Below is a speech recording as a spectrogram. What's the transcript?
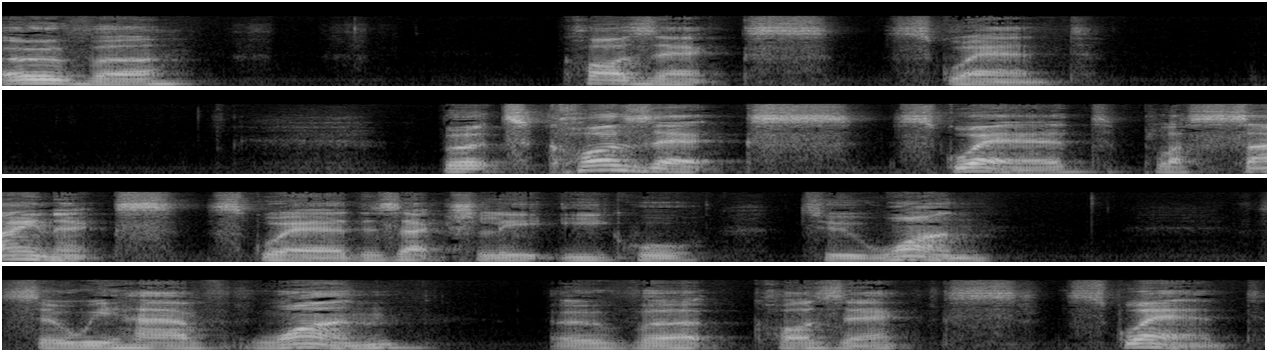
over cos x squared. But cos x squared plus sine x squared is actually equal to 1. So we have 1 over cos x squared.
